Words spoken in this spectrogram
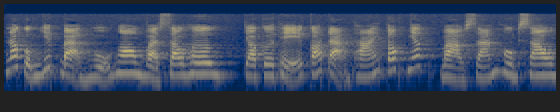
nó cũng giúp bạn ngủ ngon và sâu hơn, cho cơ thể có trạng thái tốt nhất vào sáng hôm sau.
